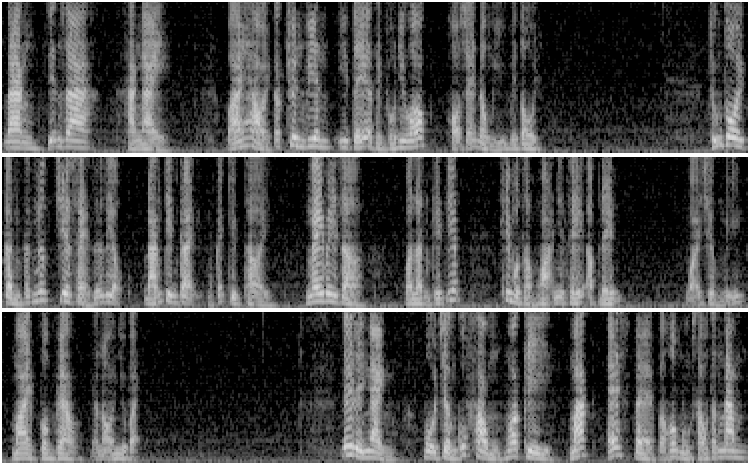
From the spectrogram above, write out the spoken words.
đang diễn ra hàng ngày và hãy hỏi các chuyên viên y tế ở thành phố New York, họ sẽ đồng ý với tôi. Chúng tôi cần các nước chia sẻ dữ liệu đáng tin cậy một cách kịp thời, ngay bây giờ và lần kế tiếp khi một thảm họa như thế ập đến. Ngoại trưởng Mỹ Mike Pompeo đã nói như vậy. Đây là hình ảnh Bộ trưởng Quốc phòng Hoa Kỳ Mark Esper vào hôm 6 tháng 5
